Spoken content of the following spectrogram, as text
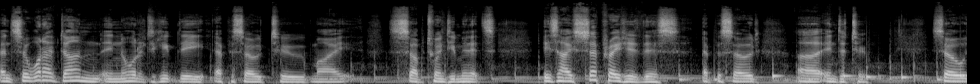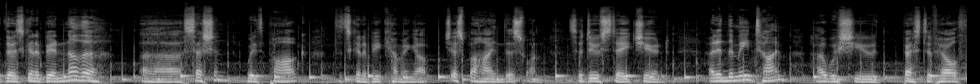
And so, what I've done in order to keep the episode to my sub 20 minutes is I've separated this episode uh, into two. So, there's going to be another uh, session with Park that's going to be coming up just behind this one. So, do stay tuned. And in the meantime, I wish you best of health,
